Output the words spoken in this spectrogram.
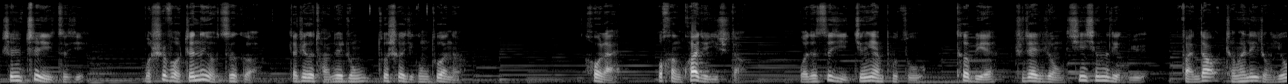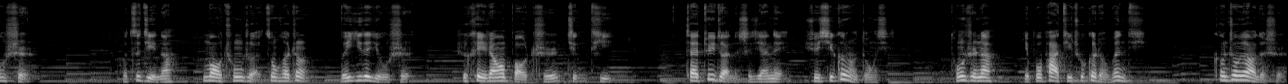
甚至质疑自己，我是否真的有资格在这个团队中做设计工作呢？后来，我很快就意识到，我的自己经验不足，特别是在这种新兴的领域，反倒成为了一种优势。我自己呢，冒充者综合症唯一的优势，是可以让我保持警惕，在最短的时间内学习各种东西。同时呢，也不怕提出各种问题。更重要的是，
